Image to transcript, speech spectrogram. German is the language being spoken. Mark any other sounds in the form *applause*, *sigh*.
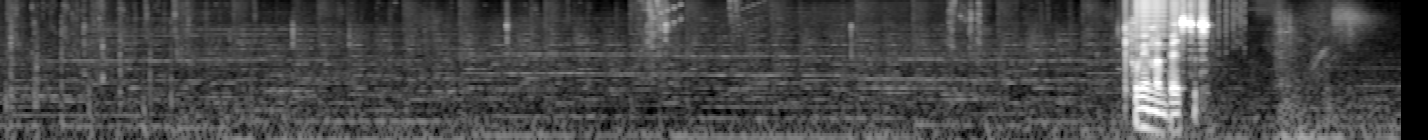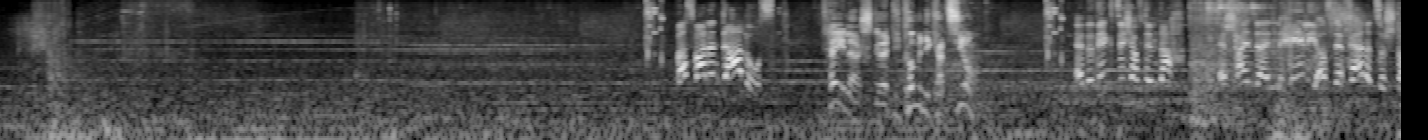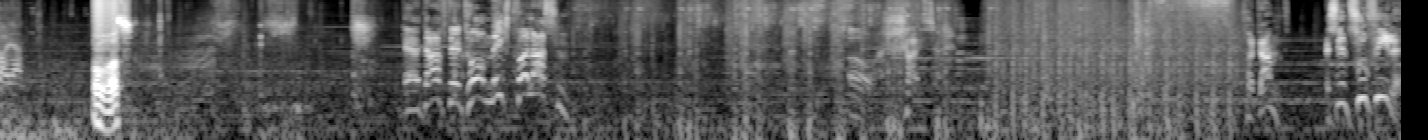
Ich probiere mein Bestes. Was war denn da los? Taylor stört die Kommunikation. Er bewegt sich auf dem Dach. Scheint einen Heli aus der Ferne zu steuern. Oh, was? Er darf den Turm nicht verlassen. Oh, scheiße. Verdammt, es sind zu viele.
